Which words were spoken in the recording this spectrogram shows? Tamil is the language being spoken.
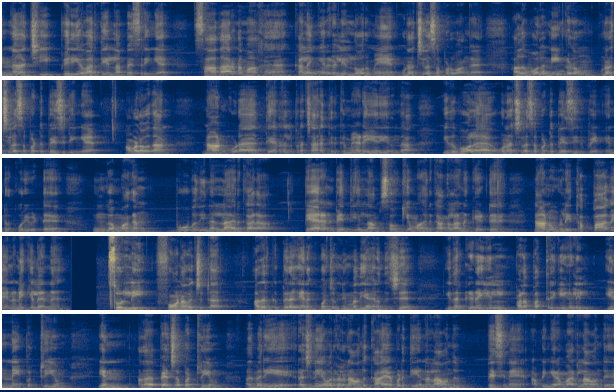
என்ன ஆச்சு? பெரிய வார்த்தையெல்லாம் பேசுகிறீங்க சாதாரணமாக கலைஞர்கள் எல்லோருமே உணர்ச்சி வசப்படுவாங்க. அதுபோல் நீங்களும் உணர்ச்சி வசப்பட்டு பேசிட்டீங்க. அவ்வளவுதான். நான் கூட தேர்தல் பிரச்சாரத்திற்கு மேடை ஏறியிருந்தால் இதுபோல் உணர்ச்சி வசப்பட்டு பேசியிருப்பேன் என்று கூறிவிட்டு உங்கள் மகன் பூபதி நல்லா இருக்காரா? பேரன் பேத்தி எல்லாம் சௌக்கியமாக இருக்காங்களான்னு கேட்டு நான் உங்களை தப்பாகவே நினைக்கலன்னு சொல்லி ஃபோனை வச்சுட்டார். அதற்கு பிறகு எனக்கு கொஞ்சம் நிம்மதியாக இருந்துச்சு. இதற்கிடையில் பல பத்திரிகைகளில் என்னை பற்றியும் என் அந்த பேச்சை பற்றியும் அதுமாரி ரஜினி அவர்களை நான் வந்து காயப்படுத்தி என்னெல்லாம் வந்து பேசினேன் அப்படிங்கிற மாதிரிலாம் வந்து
